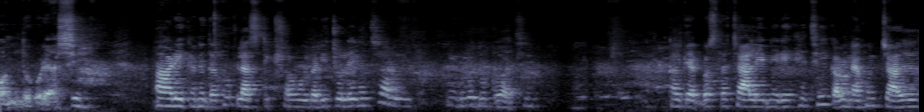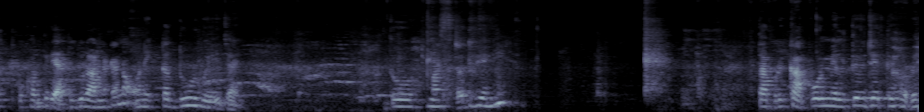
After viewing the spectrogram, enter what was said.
বন্ধ করে আসি। আর এখানে দেখো প্লাস্টিক সব ওই বাড়ি চলে গেছে, আর ওই এগুলো দুটো আছে। কালকে এক বস্তা চাল এনে রেখেছি, কারণ এখন চাল ওখান থেকে এত দূর না, অনেকটা দূর হয়ে যায়। তো মাছটা ধুয়ে নিই তারপরে কাপড় মেলতেও যেতে হবে।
